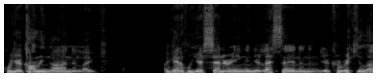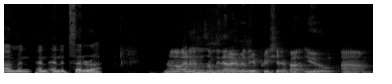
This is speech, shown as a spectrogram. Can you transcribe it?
who you're calling on and like again who you're centering in your lesson and your curriculum and and and etc no and something that i really appreciate about you um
